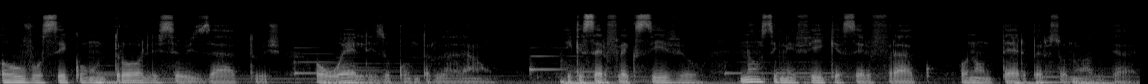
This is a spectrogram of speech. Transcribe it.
ou você controle seus atos ou eles o controlarão. E que ser flexível não significa ser fraco ou não ter personalidade.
